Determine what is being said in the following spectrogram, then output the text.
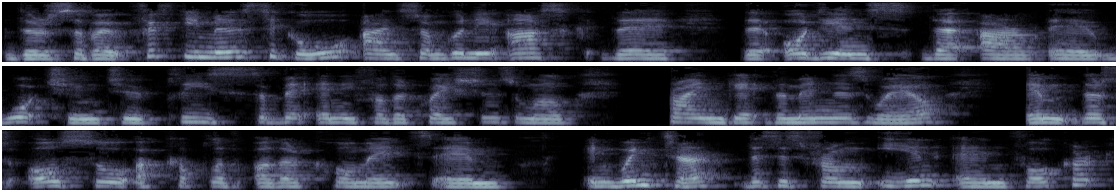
there's about 15 minutes to go, and so I'm going to ask the the audience that are uh, watching to please submit any further questions, and we'll try and get them in as well. Um, there's also a couple of other comments. Um, in winter, this is from Ian in Falkirk.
